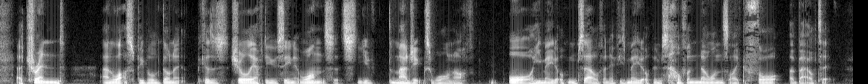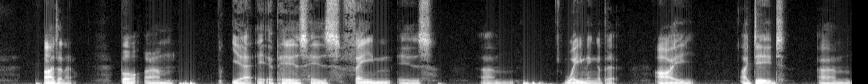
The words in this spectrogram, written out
a trend and lots of people have done it because surely after you've seen it once, it's you've the magic's worn off. Or he made it up himself, and if he's made it up himself and no one's like thought about it, I don't know. But um, yeah, it appears his fame is um, waning a bit. I I did um,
